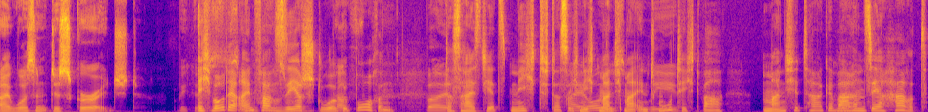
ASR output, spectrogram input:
I wasn't discouraged. Ich wurde einfach sehr stur geboren. Das heißt jetzt nicht, dass ich nicht manchmal entmutigt war. Manche Tage waren sehr hart.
